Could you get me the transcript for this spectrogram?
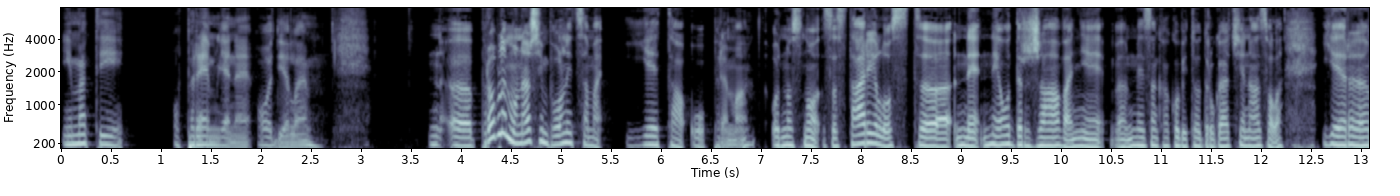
imati opremljene odjele. N- e, Problem u našim bolnicama je ta oprema, odnosno zastarjelost, e, ne, neodržavanje, e, ne znam kako bi to drugačije nazvala, jer e,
